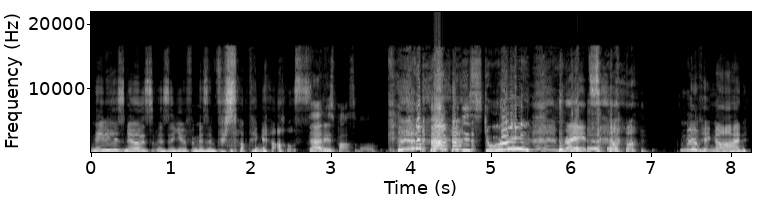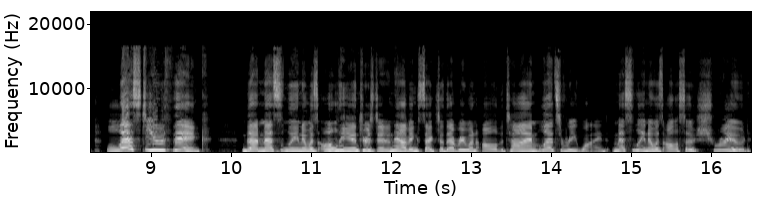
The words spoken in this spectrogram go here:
Maybe his nose was a euphemism for something else. That is possible. Back to this story? right. So, moving on. Lest you think that Messalina was only interested in having sex with everyone all the time, let's rewind. Messalina was also shrewd.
